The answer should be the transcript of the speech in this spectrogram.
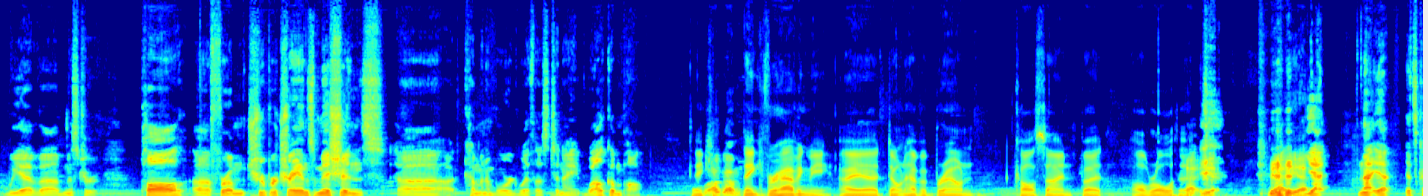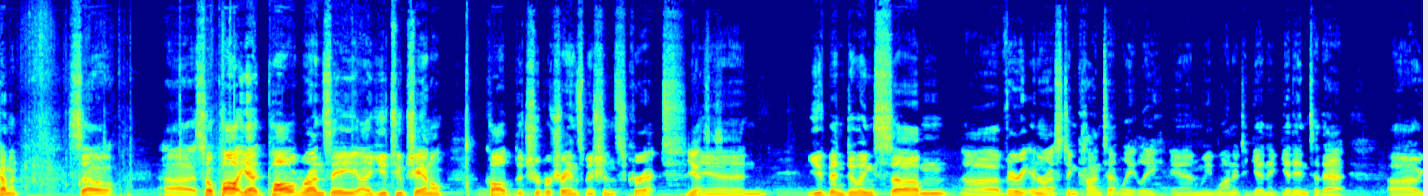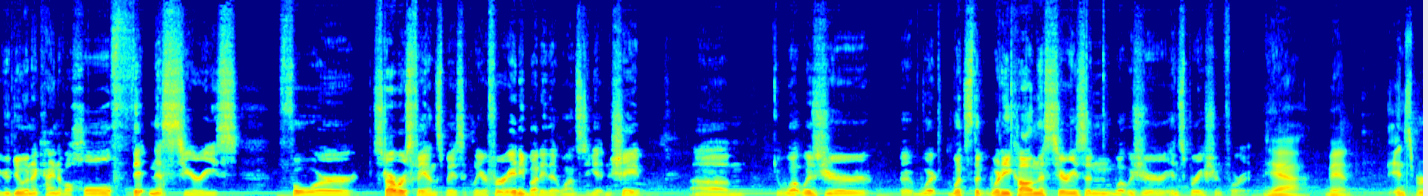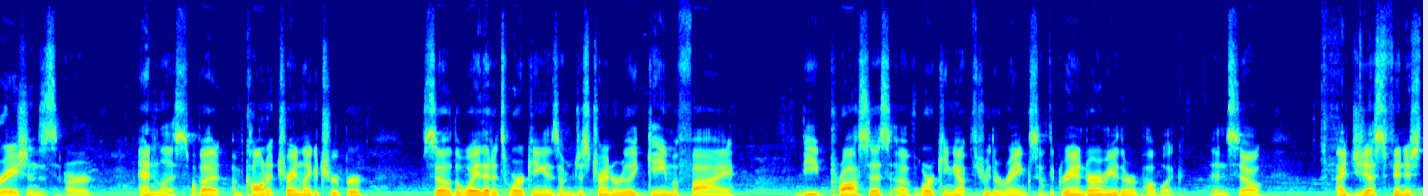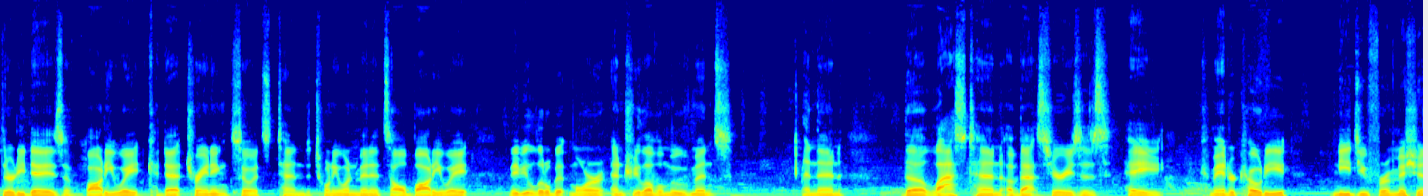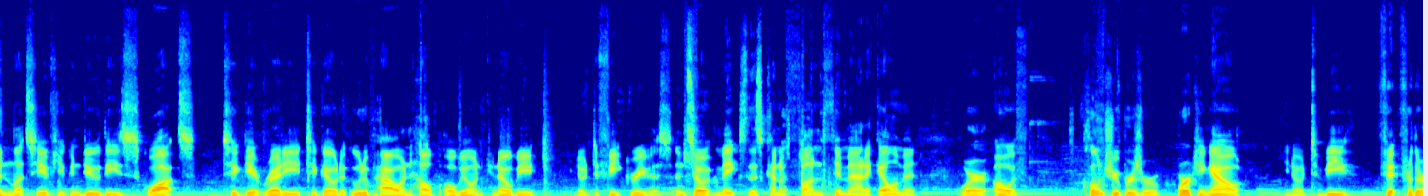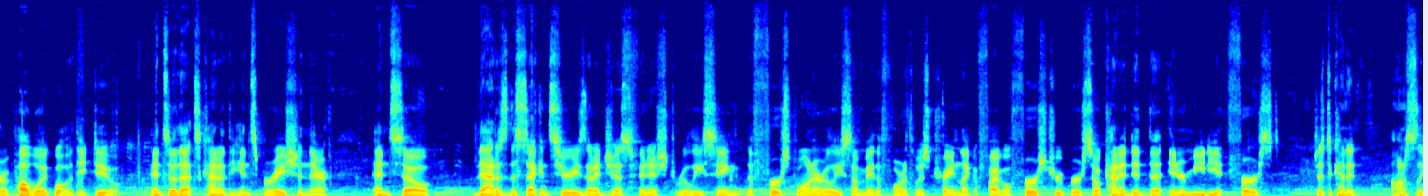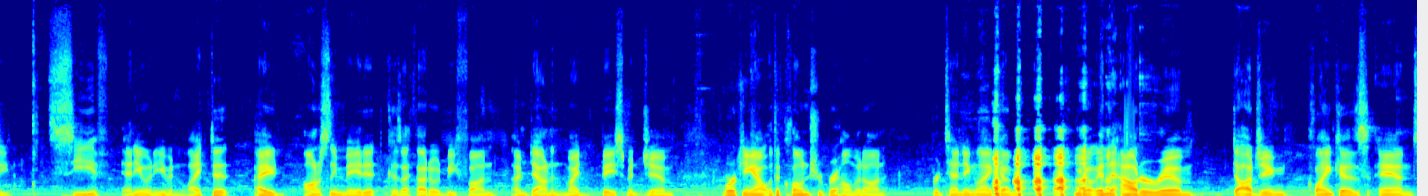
we have uh, Mr. Paul uh, from Trooper Transmissions uh, coming aboard with us tonight. Welcome, Paul. Thank Welcome. you. Thank you for having me. I uh, don't have a brown call sign, but I'll roll with not it. yet. Not yet. not yet. It's coming. So, uh, so Paul, yeah, Paul runs a, uh YouTube channel called the Trooper Transmissions, correct? Yes. And you've been doing some uh, very interesting content lately, and we wanted to get get into that. Uh, you're doing a kind of a whole fitness series for Star Wars fans, basically, or for anybody that wants to get in shape. Um, what was your uh, what, what's the what are you calling this series, and what was your inspiration for it? Yeah, man. Inspirations are endless, but I'm calling it train like a trooper. So the way that it's working is I'm just trying to really gamify the process of working up through the ranks of the Grand Army of the Republic. And so I just finished 30 days of body weight cadet training. So it's 10 to 21 minutes, all body weight, maybe a little bit more entry level movements. And then the last 10 of that series is hey, Commander Cody needs you for a mission. Let's see if you can do these squats to get ready to go to Utapau and help Obi-Wan Kenobi, you know, defeat Grievous. And so it makes this kind of fun thematic element where, oh, if clone troopers were working out, you know, to be fit for the Republic, what would they do? And so that's kind of the inspiration there. And so that is the second series that I just finished releasing. The first one I released on May the 4th was Trained Like a 501st Trooper. So kind of did the intermediate first just to kind of honestly see if anyone even liked it. I honestly made it because I thought it would be fun. I'm down in my basement gym working out with a clone trooper helmet on, pretending like I'm, you know, in the outer rim dodging clankas. And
